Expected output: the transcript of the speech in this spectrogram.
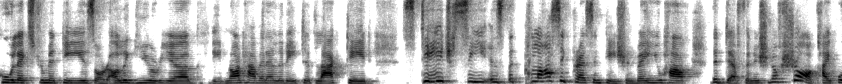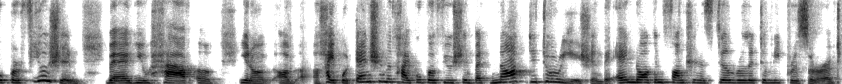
cool extremities or oliguria. They do not have an elevated lactate. Stage C is the classic presentation where you have the definition of shock, hypoperfusion, where you have a, you know, a, hypotension with hypoperfusion, but not deterioration. The end organ function is still relatively preserved.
